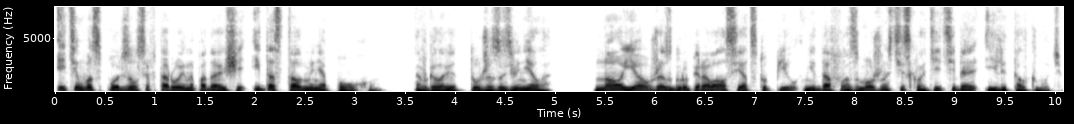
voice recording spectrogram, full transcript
Этим воспользовался второй нападающий и достал меня по уху. В голове тут же зазвенело, но я уже сгруппировался и отступил, не дав возможности схватить себя или толкнуть.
